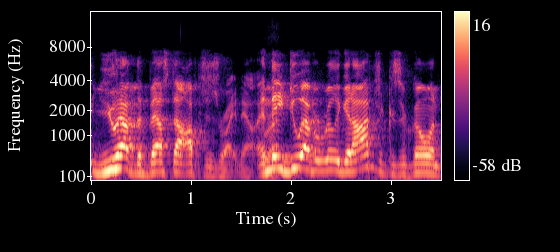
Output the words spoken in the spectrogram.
you have the best options right now, and they do have a really good option because they're going.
